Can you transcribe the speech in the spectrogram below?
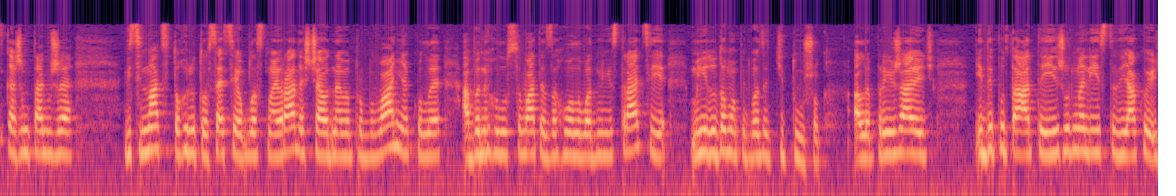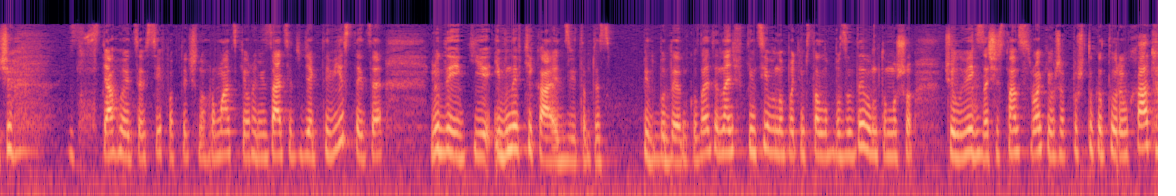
скажімо так, вже 18 лютого сесія обласної ради ще одне випробування, коли, аби не голосувати за голову адміністрації, мені додому підвозять тітушок. Але приїжджають і депутати, і журналісти, дякуючи. Стягуються всі фактично громадські організації, тоді активісти, і це люди, які і вони втікають звідти з під будинку. Знаєте, навіть в кінці воно потім стало позитивом, тому що чоловік за 16 років вже поштукатурив хату,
